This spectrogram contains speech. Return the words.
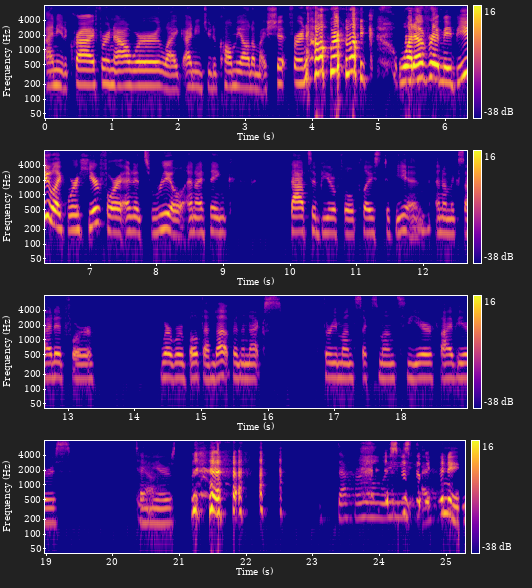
I need to cry for an hour, like I need you to call me out on my shit for an hour, like whatever it may be, like we're here for it and it's real. And I think that's a beautiful place to be in. And I'm excited for where we're both end up in the next three months, six months, year, five years, ten yeah. years. Definitely. It's just the beginning. I,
